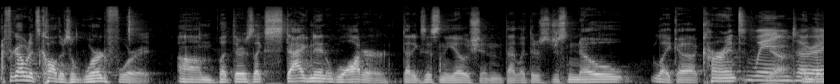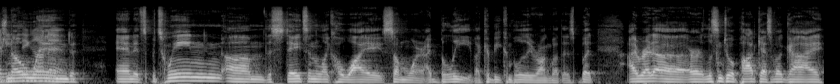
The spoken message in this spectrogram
I forgot what it's called. There's a word for it. Um, but there's like stagnant water that exists in the ocean that like there's just no like uh, current. Wind Yeah. or and there's no anything on wind. It. and it's between um, the states and like hawaii somewhere i believe. I could be completely wrong about this but i read uh, or listened to a podcast of a guy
